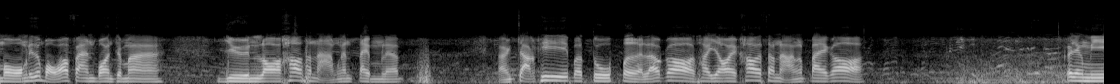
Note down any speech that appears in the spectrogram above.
โมงนี่ต้องบอกว่าแฟนบอลจะมายืนรอเข้าสนามกันเต็มเลยครับหลังจากที่ประตูเปิดแล้วก็ทยอยเข้าสนามกันไปก็ ก็ยังมี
